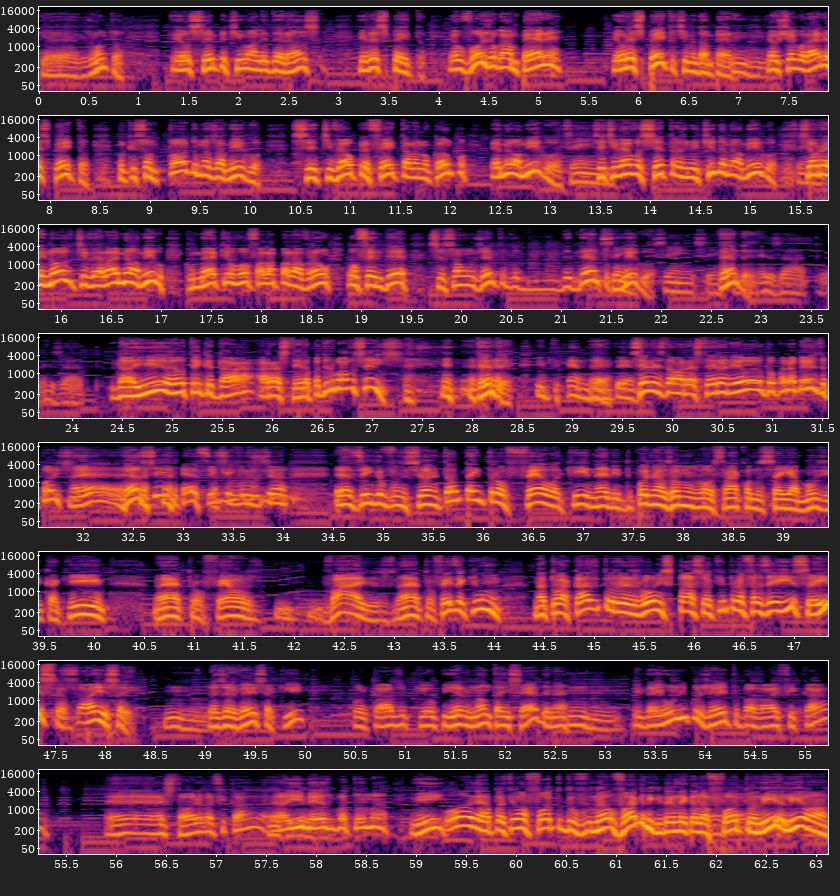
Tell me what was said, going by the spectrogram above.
que é junto, eu sempre tive uma liderança e respeito. Eu vou jogar Ampere, eu respeito o time da Ampere. Uhum. Eu chego lá e respeito, porque são todos meus amigos. Se tiver o prefeito lá no campo, é meu amigo. Sim. Se tiver você transmitindo, é meu amigo. Sim. Se o Reinaldo estiver lá, é meu amigo. Como é que eu vou falar palavrão, ofender, se são gente de dentro sim, comigo? Sim, sim. Entende? Sim. Exato, exato. Daí eu tenho que dar a rasteira para derrubar vocês. Entende? entendo, é. entendo. Se eles dão a rasteira nele, eu dou parabéns depois. É, é assim. é assim que funciona. É assim que funciona. Então tem troféu aqui, né? Depois nós vamos mostrar quando sair a música aqui, né? Troféus vários, né? Tu fez aqui um na tua casa, tu reservou um espaço aqui para fazer isso, é isso? Só isso aí. Uhum. Reservei isso aqui por causa que o Pinheiro não está em sede, né? Uhum. E daí o único jeito para vai ficar é, a história vai ficar é aí mesmo pra turma vir. Olha, rapaz, tem uma foto do. Não é o Wagner que tá naquela foto ali, ali, ó.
